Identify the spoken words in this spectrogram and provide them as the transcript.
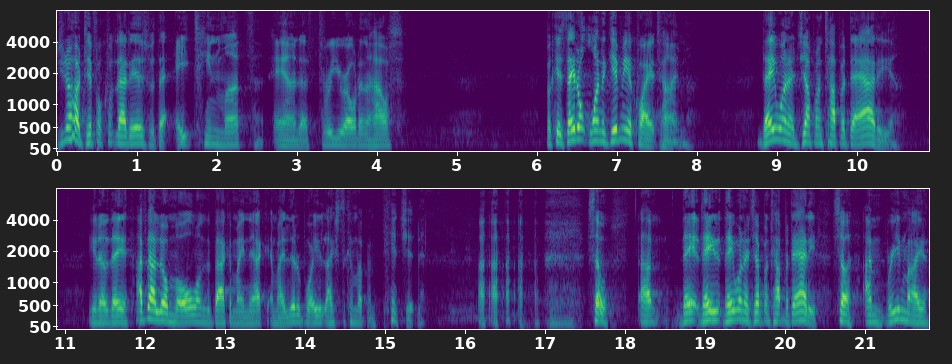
Do you know how difficult that is with an 18 month and a three year old in the house? Because they don't want to give me a quiet time. They want to jump on top of daddy. You know, they, I've got a little mole on the back of my neck, and my little boy likes to come up and pinch it. so um, they, they, they want to jump on top of daddy. So I'm reading my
